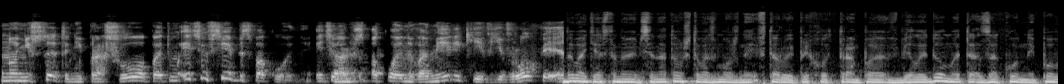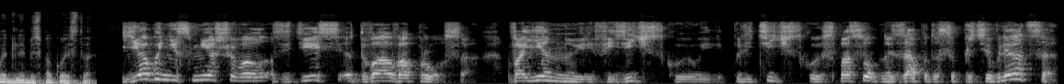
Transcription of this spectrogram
Но ничто это не прошло, поэтому этим все обеспокоены. Этим обеспокоены в Америке и в Европе. Давай Давайте остановимся на том, что возможный второй приход Трампа в Белый дом – это законный повод для беспокойства. Я бы не смешивал здесь два вопроса военную или физическую или политическую способность Запада сопротивляться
